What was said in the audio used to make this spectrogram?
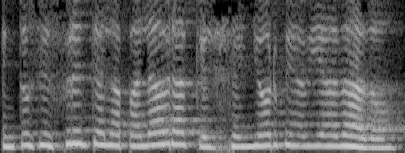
Entonces, frente a la palabra que el Señor me había dado,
